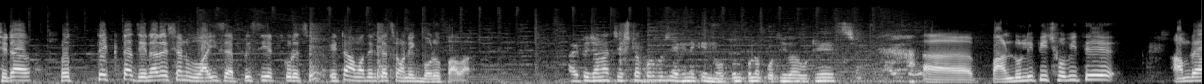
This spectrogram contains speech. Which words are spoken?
সেটা প্রত্যেকটা জেনারেশন ওয়াইজ অ্যাপ্রিসিয়েট করেছে। এটা আমাদের কাছে অনেক বড় পাওয়া। আর একটু জানার চেষ্টা করব যে এখানে কি নতুন কোনো প্রতিভা উঠে এসছে? পাণ্ডুলিপি ছবিতে আমরা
